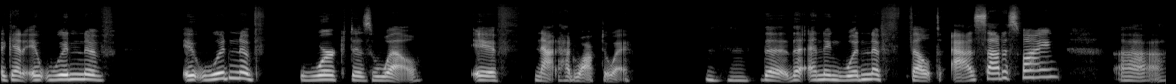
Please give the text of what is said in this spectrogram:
again, it wouldn't have it wouldn't have worked as well if Nat had walked away. Mhm. The the ending wouldn't have felt as satisfying. Uh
